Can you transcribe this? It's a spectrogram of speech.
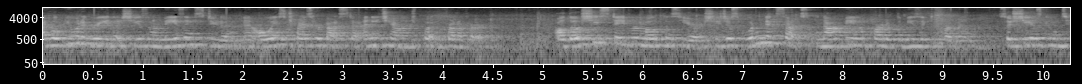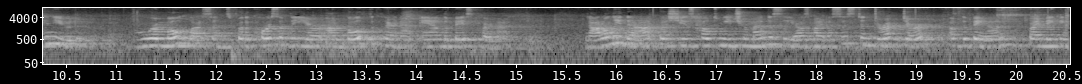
I hope you would agree that she is an amazing student and always tries her best at any challenge put in front of her. Although she stayed remote this year, she just wouldn't accept not being a part of the music department, so she has continued remote lessons for the course of the year on both the clarinet and the bass clarinet. Not only that, but she has helped me tremendously as my assistant director of the band by making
